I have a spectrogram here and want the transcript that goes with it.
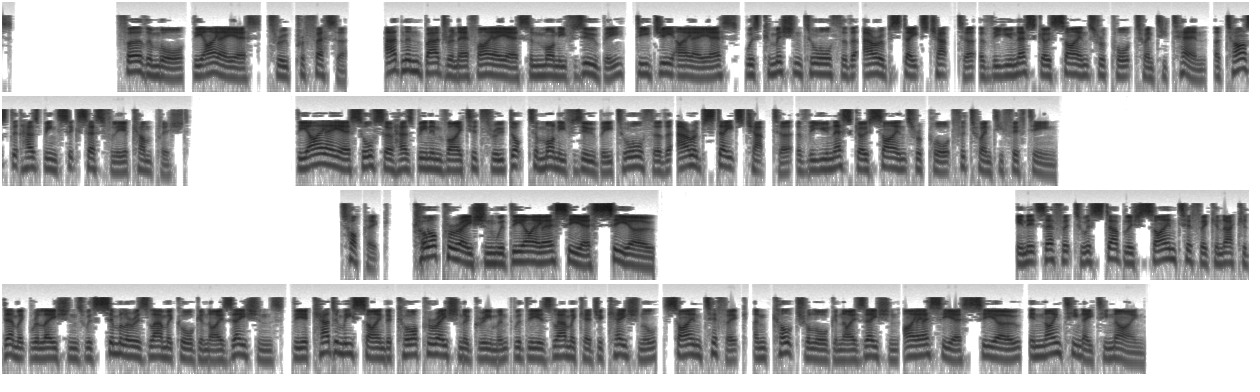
Furthermore, the IAS, through Professor Adnan Badran FIAS and Monif Zubi, DGIAS, was commissioned to author the Arab States chapter of the UNESCO Science Report 2010, a task that has been successfully accomplished. The IAS also has been invited through Dr. Monif Zubi to author the Arab States chapter of the UNESCO Science Report for 2015. Topic: Cooperation with the ISESCO In its effort to establish scientific and academic relations with similar Islamic organizations, the Academy signed a cooperation agreement with the Islamic Educational, Scientific, and Cultural Organization ISESCO, in 1989.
